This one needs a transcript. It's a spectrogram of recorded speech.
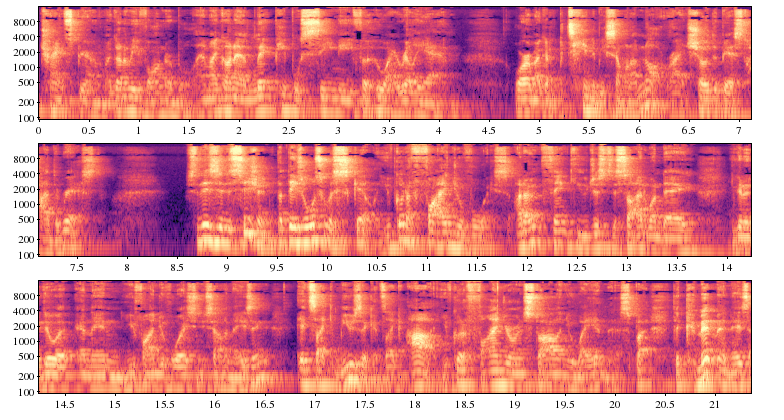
transparent? Am I going to be vulnerable? Am I going to let people see me for who I really am? Or am I going to pretend to be someone I'm not, right? Show the best, hide the rest. So there's a decision, but there's also a skill. You've got to find your voice. I don't think you just decide one day you're going to do it and then you find your voice and you sound amazing. It's like music, it's like art. You've got to find your own style and your way in this. But the commitment is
